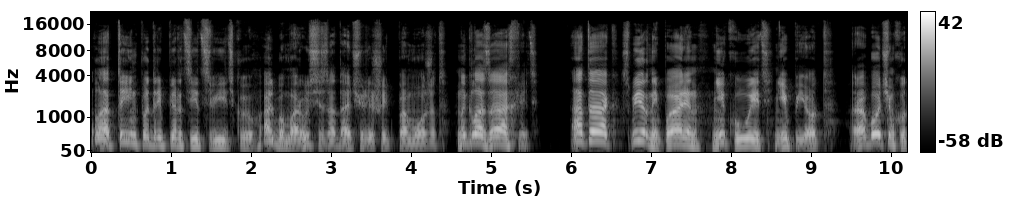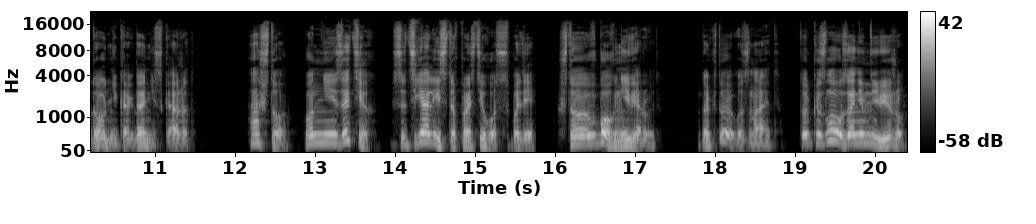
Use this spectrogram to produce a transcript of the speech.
Латынь подрепертит с Витькою, альбо Марусе задачу решить поможет. На глазах ведь. А так, смирный парень, не курит, не пьет. Рабочим худого никогда не скажет. А что, он не из этих социалистов, прости господи, что в Бога не верует? Да кто его знает. Только злого за ним не вижу.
